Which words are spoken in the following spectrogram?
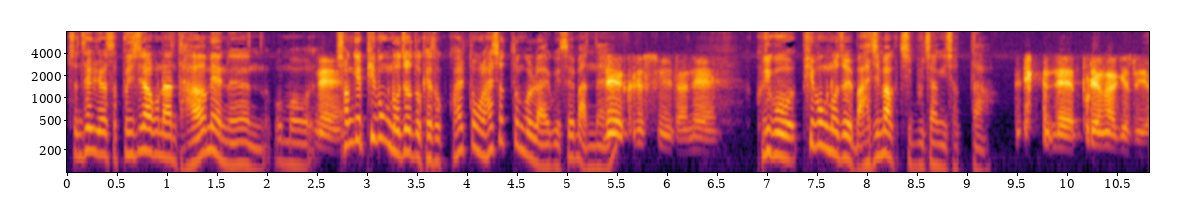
전세리어서 분신하고 난 다음에는 뭐 네. 청계 피복 노조도 계속 활동을 하셨던 걸로 알고 있어요. 맞나요? 네, 그렇습니다. 네. 그리고 피복 노조의 마지막 지부장이셨다. 네, 불행하게도요.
